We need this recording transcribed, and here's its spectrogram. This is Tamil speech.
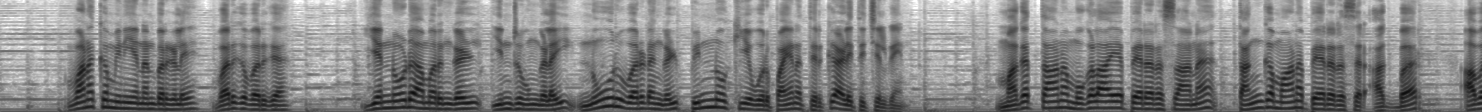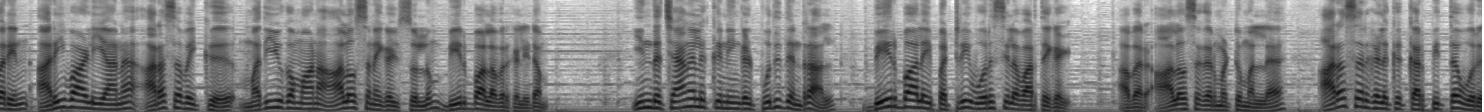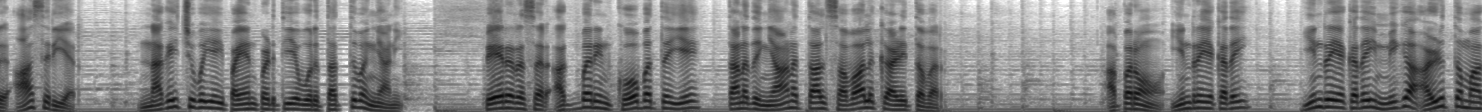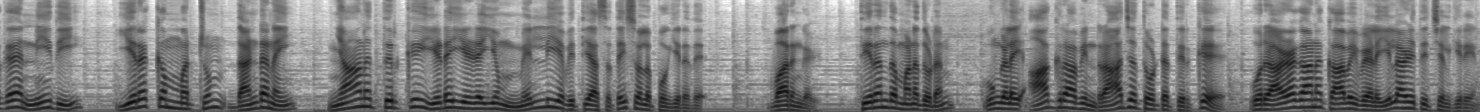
வணக்கம் இனிய நண்பர்களே வருக வருக. என்னோடு அமருங்கள் இன்று உங்களை நூறு வருடங்கள் பின்னோக்கிய ஒரு பயணத்திற்கு அழைத்துச் செல்வேன். மகத்தான முகலாய பேரரசான தங்கமான பேரரசர் அக்பர் அவரின் அறிவாளியான அரசவைக்கு மதியுகமான ஆலோசனைகள் சொல்லும் பீர்பால் அவர்களிடம் இந்த சேனலுக்கு நீங்கள் புதிதென்றால் பீர்பாலை பற்றி ஒரு சில வார்த்தைகள். அவர் ஆலோசகர் மட்டுமல்ல அரசர்களுக்கு கற்பித்த ஒரு ஆசிரியர் நகைச்சுவையை பயன்படுத்திய ஒரு தத்துவ ஞானி பேரரசர் அக்பரின் கோபத்தையே தனது ஞானத்தால் சவாலுக்கு அழைத்தவர். அப்புறம் இன்றைய கதை? இன்றைய கதை மிக அழுத்தமாக நீதி இரக்கம் மற்றும் தண்டனை ஞானத்திற்கு இடையிழையும் மெல்லிய வித்தியாசத்தை சொல்லப்போகிறது. வாருங்கள் திறந்த மனதுடன் உங்களை ஆக்ராவின் ராஜ தோட்டத்திற்கு ஒரு அழகான காவை வேளையில் அழைத்துச் செல்கிறேன்.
